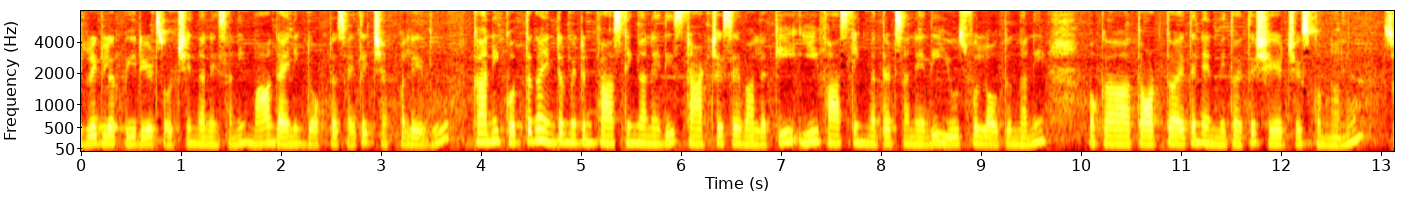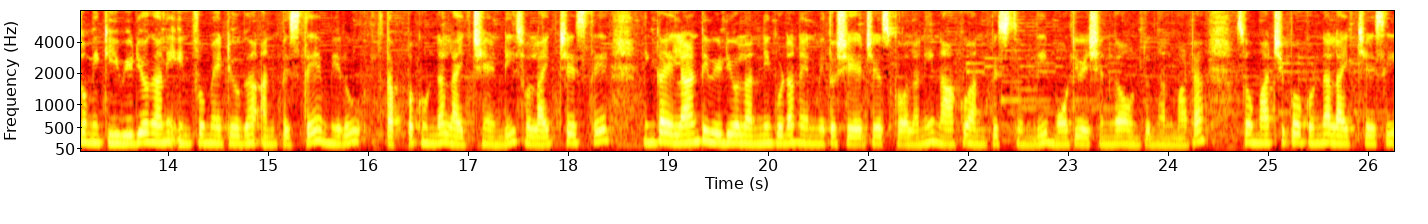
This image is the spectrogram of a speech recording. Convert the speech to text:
ఇర్రెగ్యులర్ పీరియడ్స్ వచ్చిందనేసి అని మా గైనిక్ డాక్టర్స్ అయితే చెప్పలేదు. కానీ కొత్తగా ఇంటర్మీడియట్ ఫాస్టింగ్ అనేది స్టార్ట్ చేసే వాళ్ళకి ఈ ఫాస్టింగ్ మెథడ్స్ అనేది యూస్ఫుల్ అవుతుందని ఒక థాట్తో అయితే నేను మీతో అయితే షేర్ చేసుకున్నాను. సో మీకు ఈ వీడియో కానీ ఇన్ఫర్మేటివ్గా అనిపిస్తే మీరు తప్పకుండా లైక్ చేయండి. సో లైక్ చేస్తే ఇంకా ఇలాంటి వీడియోలన్నీ కూడా నేను మీతో షేర్ చేసుకోవాలని నాకు అనిపిస్తుంది. మోటివేషన్గా ఉంటుందన్నమాట. సో మర్చిపోకుండా లైక్ చేసి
